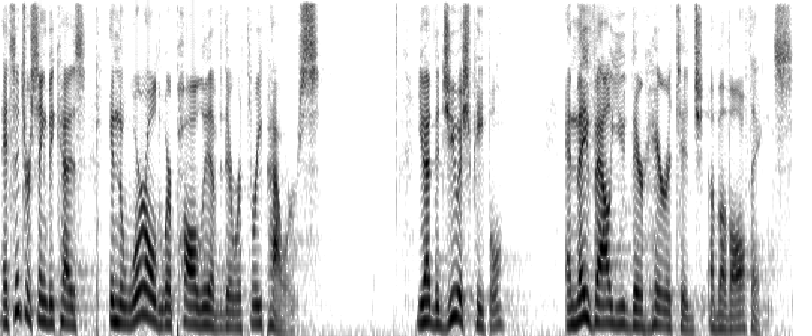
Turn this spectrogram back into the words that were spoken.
It's interesting because in the world where Paul lived, there were three powers. You had the Jewish people, and they valued their heritage above all things,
